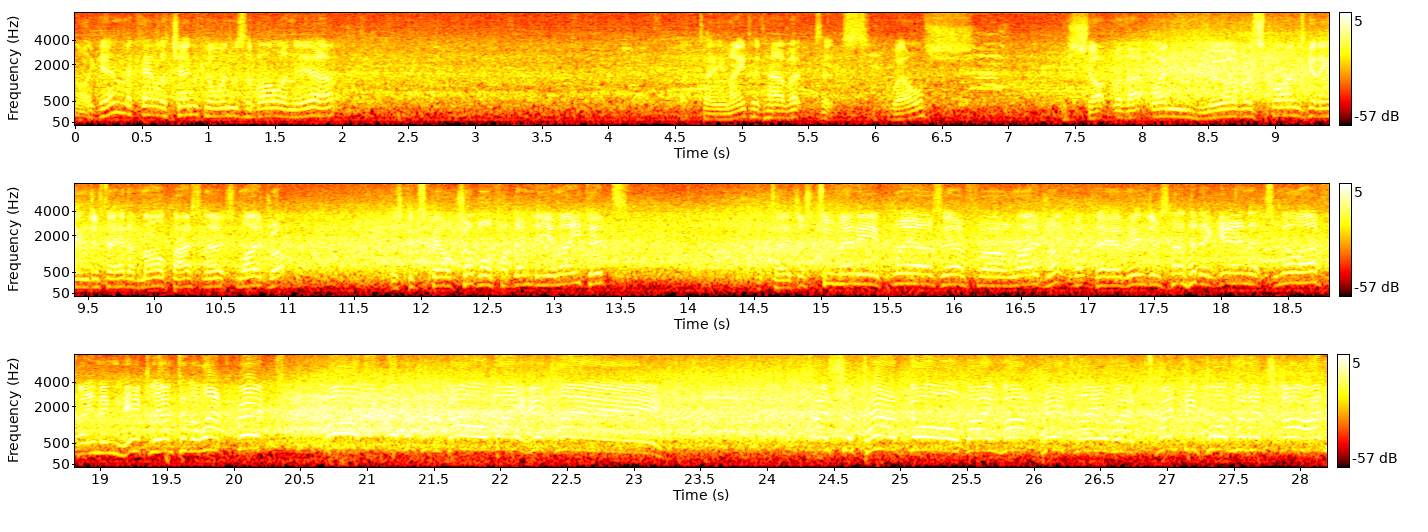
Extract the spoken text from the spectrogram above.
Well, again, Mikhailichenko wins the ball in the air. But uh, United have it. It's Welsh. Shot with that one. Moore responds, getting in just ahead of Malpas. Now it's Laudrup. This could spell trouble for Dundee United. Uh, just too many players there for Laudrup, but uh, Rangers have it again. It's Miller finding Hateley onto the left foot. Oh, magnificent goal by Hateley! A superb goal by Mark Hateley with 24 minutes gone.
